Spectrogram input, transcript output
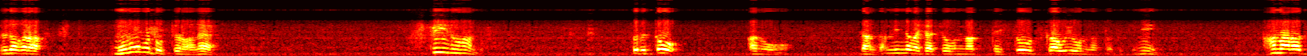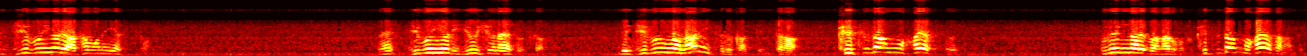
でだから物事っていうのはねスピードなんです。それとあのだんだんみんなが社長になって人を使うようになった時に必ず自分より頭のいいやつ、ね、自分より優秀なやつを使うで自分は何するかって言ったら決断を早くする。上になればなるほど決断の速さなんです。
